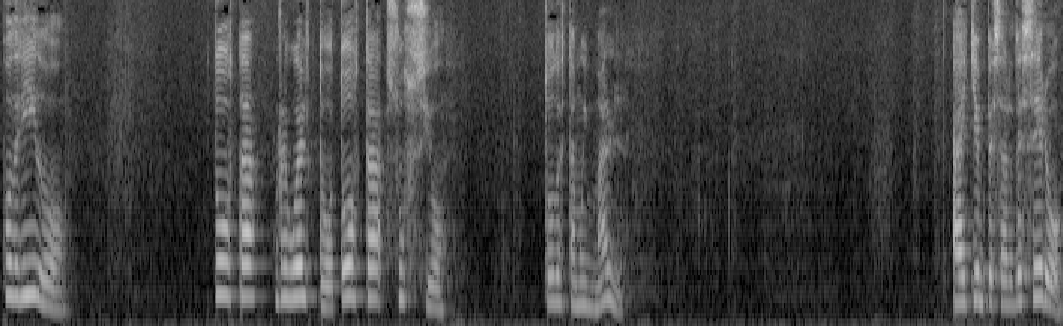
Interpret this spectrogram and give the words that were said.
podrido, todo está revuelto, todo está sucio, todo está muy mal. Hay que empezar de cero.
